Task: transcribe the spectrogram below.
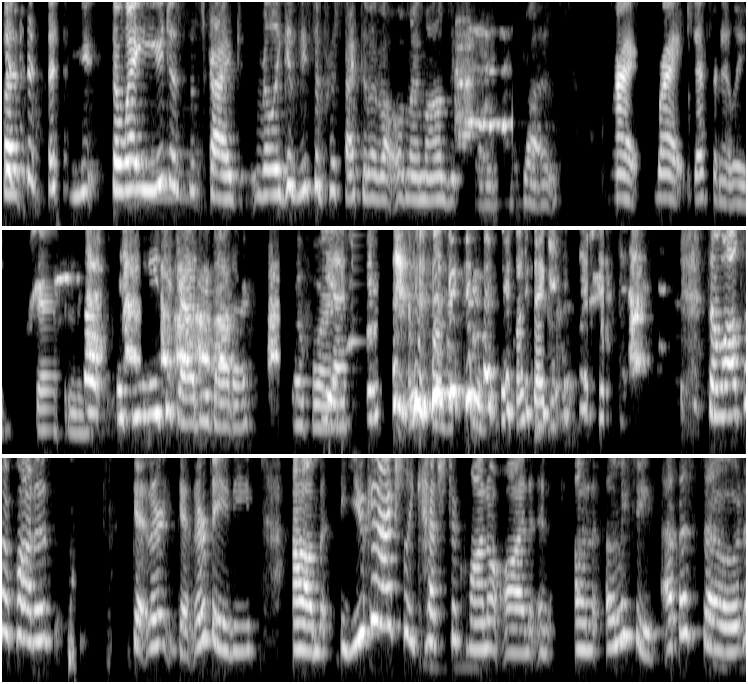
But you, the way you just described really gives me some perspective about what my mom's experience was. Right. Right. Definitely. Definitely. If you need to grab your daughter, go for Yeah. it. Let me close it. One second. So while Taquana's getting her getting her baby, um, you can actually catch Taquana on an on let me see episode.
